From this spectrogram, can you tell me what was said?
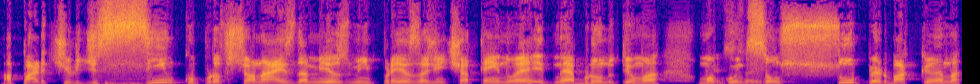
a partir de cinco profissionais da mesma empresa, a gente já tem, não é, né, Bruno? Tem uma, uma é condição super bacana,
